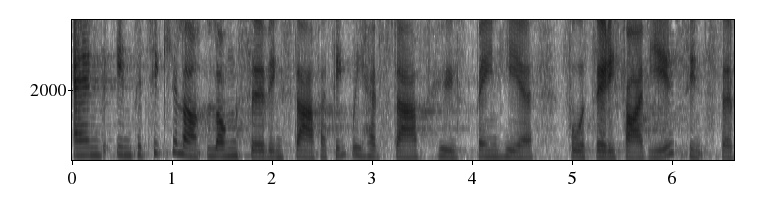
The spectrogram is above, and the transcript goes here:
and in particular long-serving staff. I think we have staff who've been here for 35 years since the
